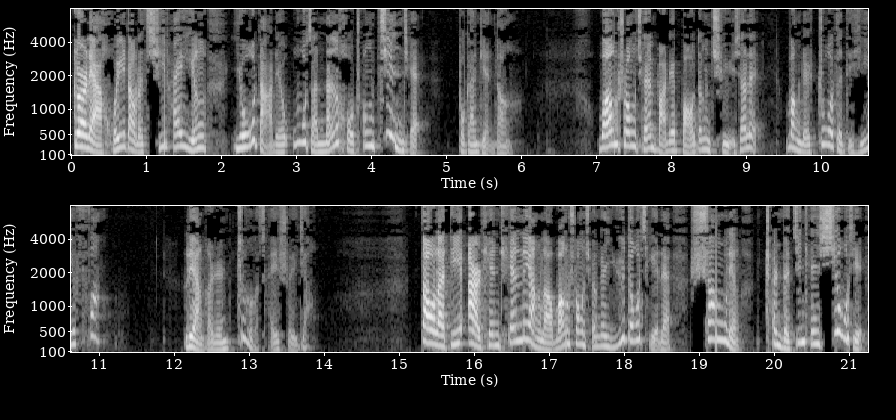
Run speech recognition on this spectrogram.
哥俩回到了棋牌营，由打这屋子南后窗进去，不敢点灯。王双全把这宝灯取下来，往这桌子底下一放，两个人这才睡觉。到了第二天天亮了，王双全跟于斗起来商量，趁着今天休息，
